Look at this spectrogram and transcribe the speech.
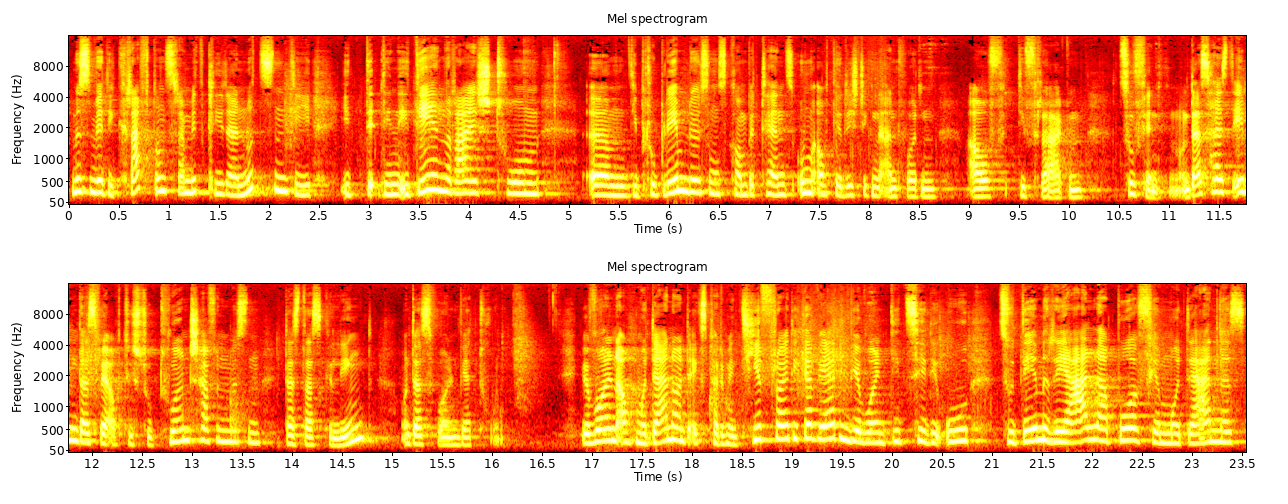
müssen wir die Kraft unserer Mitglieder nutzen, die, den Ideenreichtum, die Problemlösungskompetenz, um auch die richtigen Antworten auf die Fragen zu finden. Und das heißt eben, dass wir auch die Strukturen schaffen müssen, dass das gelingt. Und das wollen wir tun. Wir wollen auch moderner und experimentierfreudiger werden. Wir wollen die CDU zu dem Reallabor für modernes,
